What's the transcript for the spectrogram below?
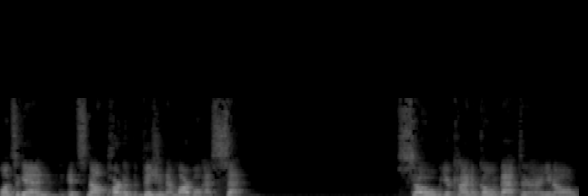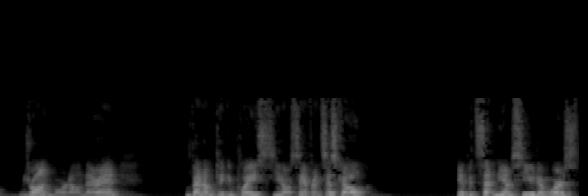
once again, it's not part of the vision that Marvel has set. So you're kind of going back to, you know, drawing board on there. And Venom taking place, you know, San Francisco, if it's set in the MCU, then where's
